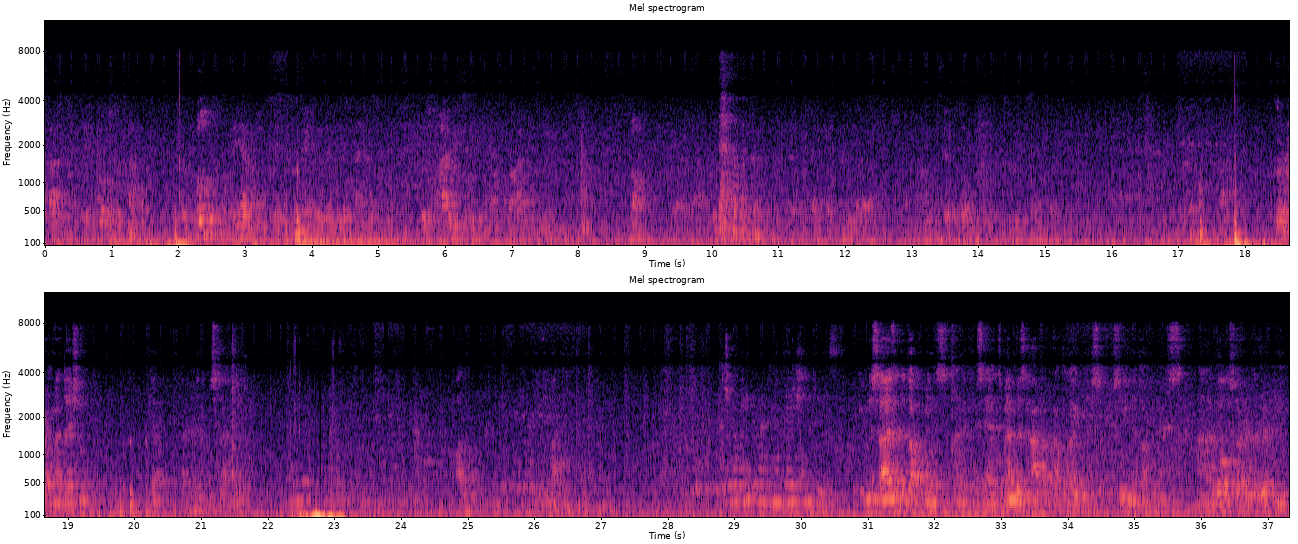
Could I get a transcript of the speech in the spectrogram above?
that ignores the that the bulk of the evidence is contained within the appendices, which I received evening, not, Got a recommendation? Yeah. Seconded. Pardon? Would you like? Do you repeat the recommendation, please? Given the size of the documents and the concerns, members have had the lateness of receiving the documents and also the written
